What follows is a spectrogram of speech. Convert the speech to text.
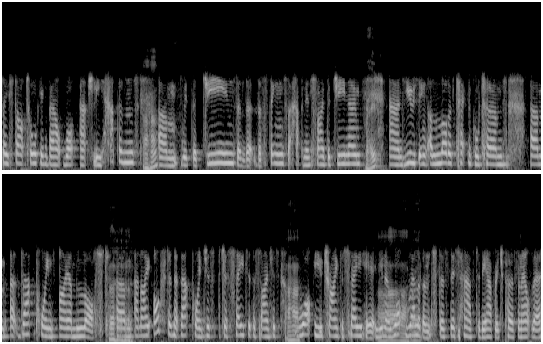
they start talking about what actually happens Uh-huh. um, with the genes and the, the things that happen inside the genome, Right. and using a lot of technical terms, um, at that point I am lost. um, and I often at that point just, just say to the scientists, what are you trying to say here? You know, Uh-huh. Ah, what right. relevance does this have to the average person out there?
